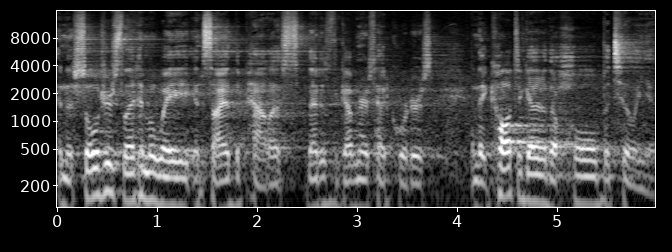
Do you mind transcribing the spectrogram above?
And the soldiers led him away inside the palace, that is the governor's headquarters, and they called together the whole battalion.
